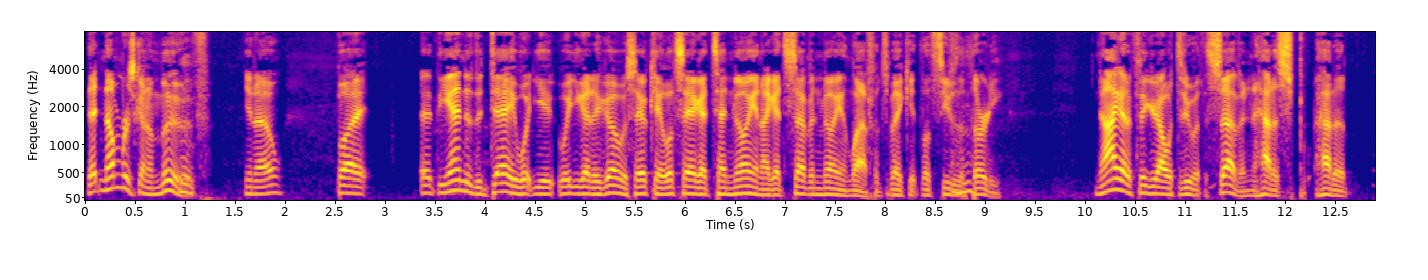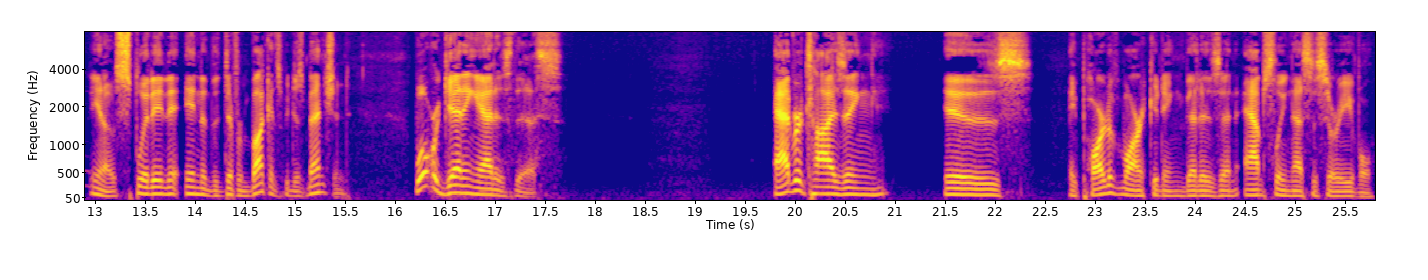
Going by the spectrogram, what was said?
That number's going to Move. you know. But at the end of the day, what you what you got to go is say, okay, let's say I got ten million, I got seven million left. Let's make it. Let's use Mm-hmm. the thirty. Now I got to figure out what to do with the seven and how to sp- how to you know split it into the different buckets we just mentioned. What we're getting at is this: advertising is a part of marketing that is an absolutely necessary evil.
